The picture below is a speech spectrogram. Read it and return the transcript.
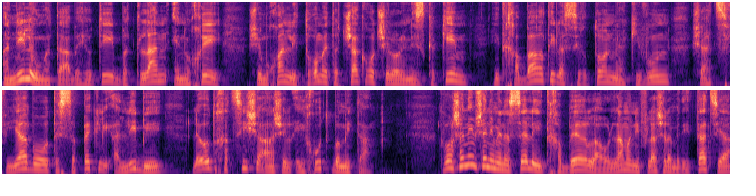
אני לעומתה, בהיותי בטלן אנוכי שמוכן לתרום את הצ'קרות שלו לנזקקים, התחברתי לסרטון מהכיוון שהצפייה בו תספק לי אליבי לעוד חצי שעה של איכות במיטה. כבר שנים שאני מנסה להתחבר לעולם הנפלא של המדיטציה,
